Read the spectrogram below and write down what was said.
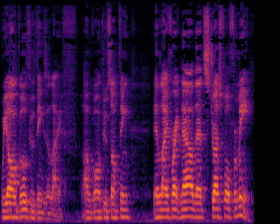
we all go through things in life. I'm going through something in life right now that's stressful for me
